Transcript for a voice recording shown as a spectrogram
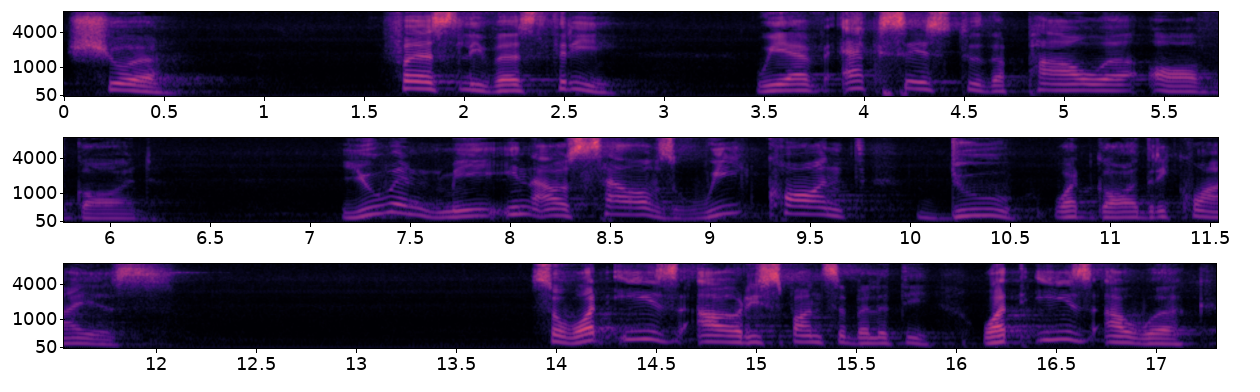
sure. Firstly, verse 3 we have access to the power of God. You and me, in ourselves, we can't do what God requires. So, what is our responsibility? What is our work?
